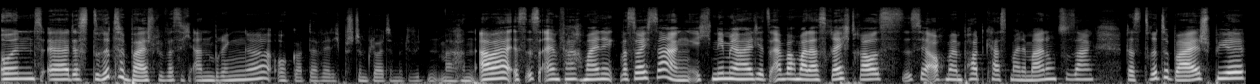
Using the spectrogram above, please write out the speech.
und äh, das dritte Beispiel, was ich anbringe, oh Gott, da werde ich bestimmt Leute mit wütend machen. Aber es ist einfach meine, was soll ich sagen? Ich nehme mir halt jetzt einfach mal das Recht raus, es ist ja auch mein Podcast, meine Meinung zu sagen. Das dritte Beispiel,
